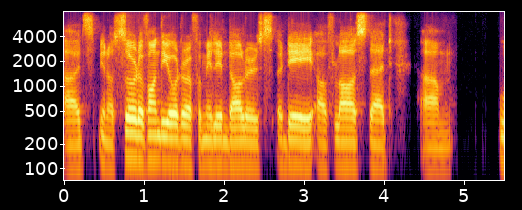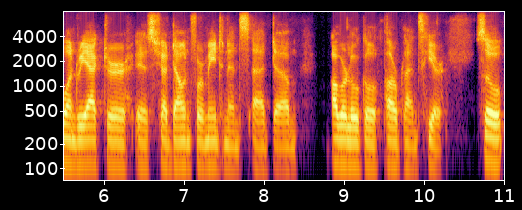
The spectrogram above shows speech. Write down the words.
Uh, it's you know sort of on the order of a million dollars a day of loss that um, one reactor is shut down for maintenance at um, our local power plants here. So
